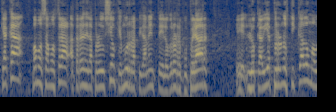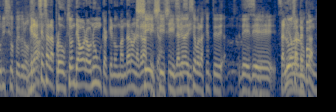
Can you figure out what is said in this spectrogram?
que acá vamos a mostrar a través de la producción que muy rápidamente logró recuperar eh, lo que había pronosticado Mauricio Pedrosa. Gracias a la producción de Ahora o Nunca que nos mandaron la gráfica. Sí, sí, sí, le agradecemos a la gente de... Saludos a Pepón.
